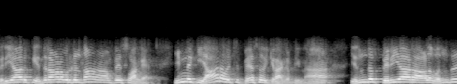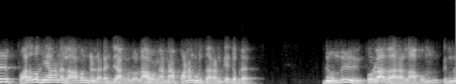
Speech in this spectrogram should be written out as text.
பெரியாருக்கு எதிரானவர்கள் தான் பேசுவாங்க. இன்னைக்கு யாரை வச்சு பேச வைக்கிறாங்க அப்படின்னா எந்த பெரியாரால வந்து பல வகையான லாபங்கள் அடைஞ்சாங்களோ லாபங்கன்னா பணம் கொடுத்தாரான்னு கேட்கக்கூடாது இது வந்து பொருளாதார லாபம் இந்த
